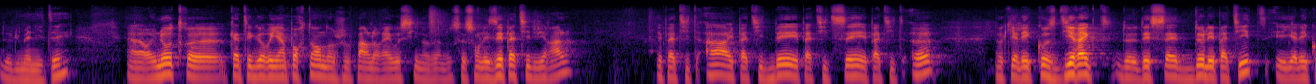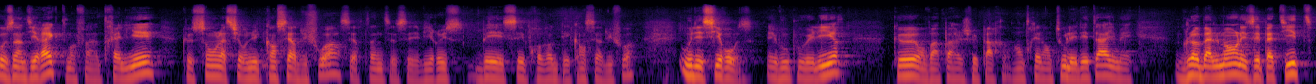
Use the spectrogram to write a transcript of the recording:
de l'humanité. Alors, une autre catégorie importante dont je vous parlerai aussi, dans un, ce sont les hépatites virales. Hépatite A, hépatite B, hépatite C, hépatite E. Donc il y a les causes directes de décès de l'hépatite et il y a les causes indirectes, mais enfin très liées, que sont la survenue de cancer du foie. Certains de ces virus B et C provoquent des cancers du foie ou des cirrhoses. Et vous pouvez lire que, on va pas, je ne vais pas rentrer dans tous les détails, mais globalement, les hépatites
